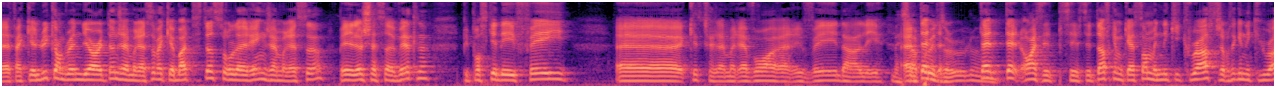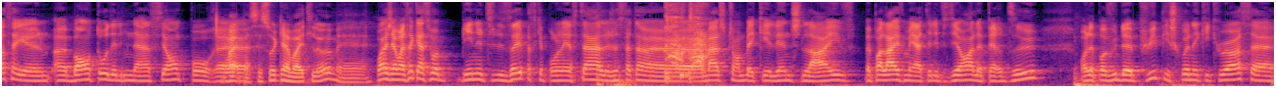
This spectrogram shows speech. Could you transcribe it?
Euh, fait que lui contre Randy Orton, j'aimerais ça. Fait que Batista sur le ring, j'aimerais ça. Puis là, je fais ça vite. Là. Puis pour ce qui est des filles, euh, qu'est-ce que j'aimerais voir arriver dans les. Ben, c'est Euh, un peu peut-être- dur, là. peut-être- peut-être- ouais, c'est- c'est c'est tough comme question, mais Nikki Cross, j'aimerais que Nikki Cross ait un, un bon taux d'élimination pour. euh, Ouais, ben, c'est sûr qu'elle va être là, mais. Ouais, j'aimerais ça qu'elle soit bien utilisée parce que pour l'instant, elle a juste fait un, un match contre Becky Lynch live. Ben, pas live, mais à la télévision, elle a perdu. On l'a pas vu depuis. Puis je crois que Nikki Cross, euh,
